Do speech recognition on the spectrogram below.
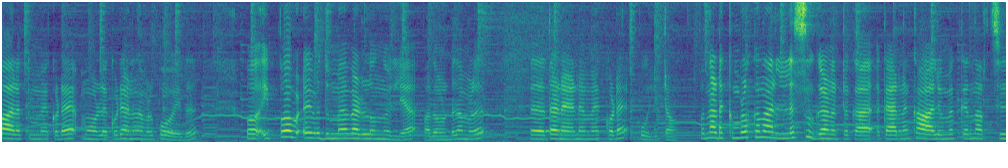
പാലത്തുമ്മ കൂടെ മുകളിൽ കൂടെയാണ് നമ്മൾ പോയത് അപ്പോൾ ഇപ്പോൾ ഇതുമ്മ വെള്ളമൊന്നുമില്ല. അപ്പോൾ അതുകൊണ്ട് നമ്മൾ തടയണമ പോയിട്ടോ. പോയി അപ്പോൾ നടക്കുമ്പോഴൊക്കെ നല്ല സുഖമാണ് കേട്ടോ. കാരണം കാലുമൊക്കെ നിറച്ച്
